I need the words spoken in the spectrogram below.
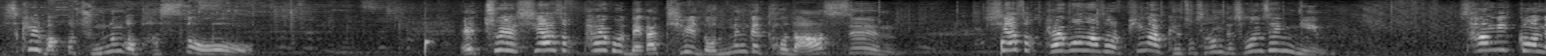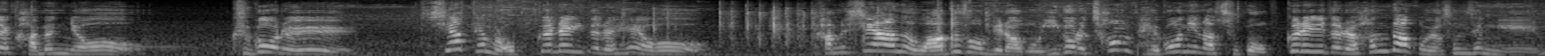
스킬 맞고 죽는 거 봤어. 애초에 시야석 팔고 내가 딜 넣는 게 더 나았음. 시야석 팔고 나서 핑아 계속 사는데 선생님. 상위권을 가면요. 그거를 시야템을 업그레이드를 해요. 감시하는 와드석이라고 이거를 1100원이나 주고 업그레이드를 한다고요 선생님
